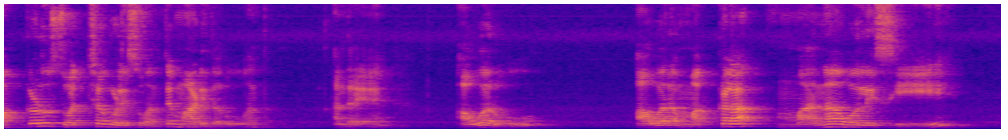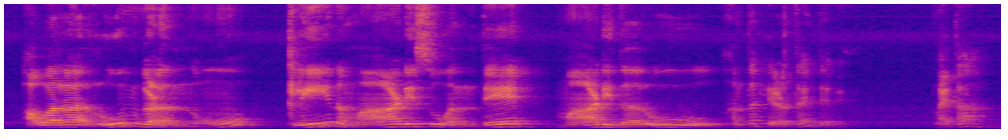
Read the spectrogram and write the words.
ಮಕ್ಕಳು ಸ್ವಚ್ಛಗೊಳಿಸುವಂತೆ ಮಾಡಿದರು ಅಂತ. ಅಂದರೆ ಅವರು ಅವರ ಮಕ್ಕಳ ಮನವೊಲಿಸಿ ಅವರ ರೂಮ್ಗಳನ್ನು ಕ್ಲೀನ್ ಮಾಡಿಸುವಂತೆ ಮಾಡಿದರು ಅಂತ ಹೇಳ್ತಾ ಇದ್ದೇವೆ. ಆಯ್ತಾ?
